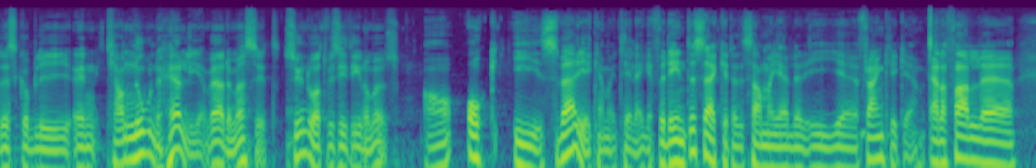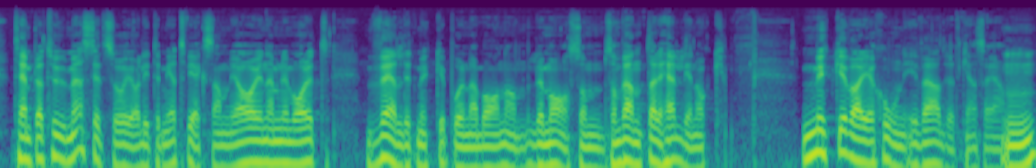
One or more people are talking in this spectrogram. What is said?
det ska bli en kanonhelg vädermässigt. Synd då att vi sitter inomhus. Ja, och i Sverige kan man ju tillägga, för det är inte säkert att detsamma gäller i eh, Frankrike. I alla fall eh, temperaturmässigt så är jag lite mer tveksam. Jag har ju nämligen varit väldigt mycket på den här banan, Le Mans, som, som väntar i helgen och mycket variation i vädret kan jag säga. Mm.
